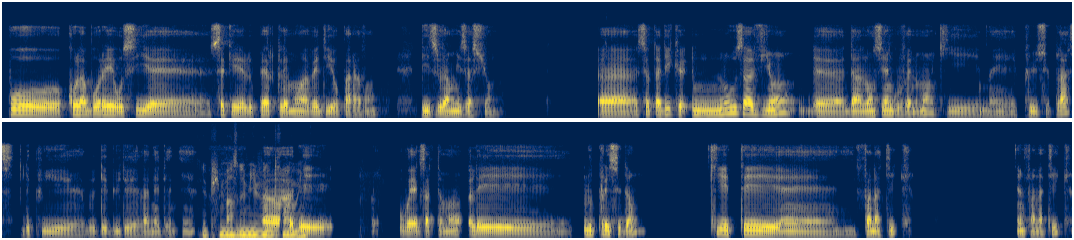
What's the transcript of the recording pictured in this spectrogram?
pour collaborer aussi euh, ce que le père Clément avait dit auparavant, d'islamisation. Euh, c'est-à-dire que nous avions, euh, dans l'ancien gouvernement qui n'est plus sur place depuis euh, le début de l'année dernière, depuis mars euh, 2023, oui. les- oui, exactement, les, le précédent qui était un fanatique, un fanatique,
